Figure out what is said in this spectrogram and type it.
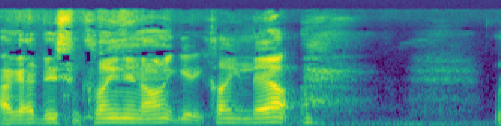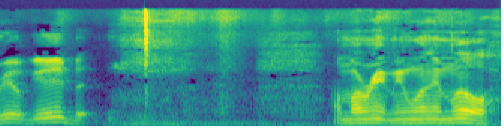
I gotta do some cleaning on it, get it cleaned out real good, but I'm gonna rent me one of them little,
